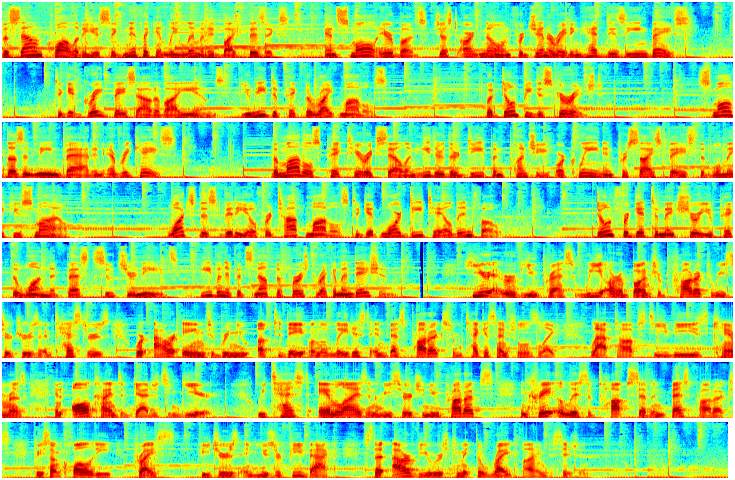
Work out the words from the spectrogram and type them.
The sound quality is significantly limited by physics, and small earbuds just aren't known for generating head-dizzying bass. To get great bass out of IEMs, you need to pick the right models. But don't be discouraged. Small doesn't mean bad in every case. The models picked here excel in either their deep and punchy or clean and precise bass that will make you smile. Watch this video for top models to get more detailed info. Don't forget to make sure you pick the one that best suits your needs, even if it's not the first recommendation. Here at Review Press, we are a bunch of product researchers and testers where our aim to bring you up to date on the latest and best products from tech essentials like laptops, TVs, cameras, and all kinds of gadgets and gear. We test, analyze, and research new products and create a list of top 7 best products based on quality, price, features, and user feedback so that our viewers can make the right buying decision.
